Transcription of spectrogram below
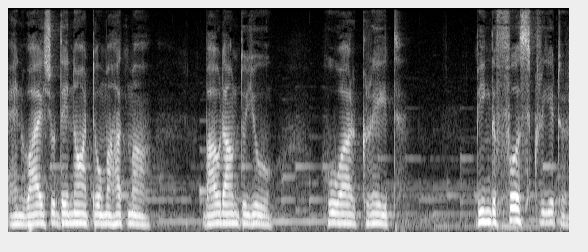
And why should they not, O Mahatma, bow down to you who are great, being the first creator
